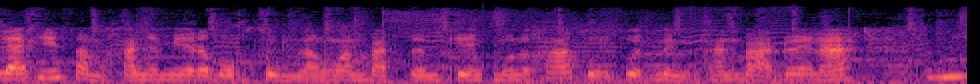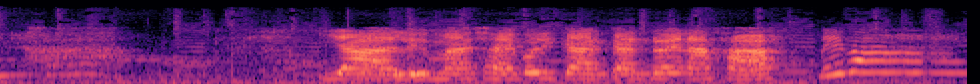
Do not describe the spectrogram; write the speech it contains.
และที่สำคัญยังมีระบบสุ่มรางวัลบัตรเติมเกมมูลค่าสูงสุด 1,000 บาทด้วยนะ ตรงนี้เลยค่ะ อย่าลืมมาใช้บริการกันด้วยนะคะ บ๊ายบาย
